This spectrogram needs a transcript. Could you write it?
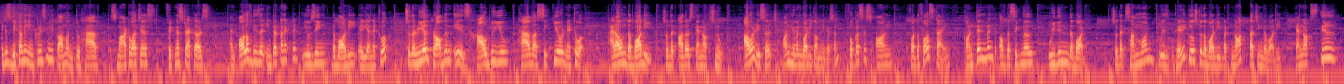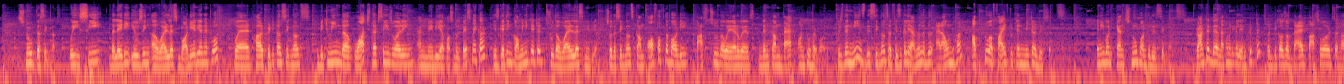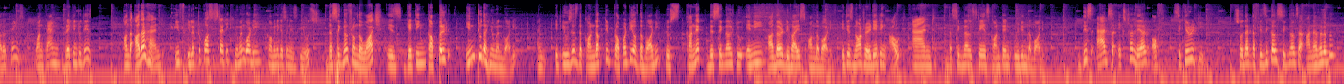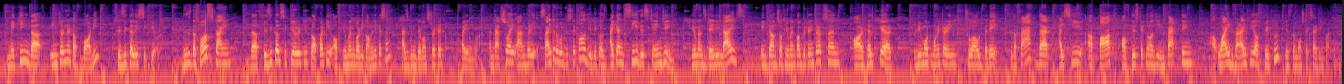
It is becoming increasingly common to have smartwatches, fitness trackers, and all of these are interconnected using the body area network. So the real problem is how do you have a secure network around the body so that others cannot snoop. Our research on human body communication focuses on, for the first time, containment of the signal within the body so that someone who is very close to the body but not touching the body cannot still snoop the signal. We see the lady using a wireless body area network where her critical signals between the watch that she is wearing and maybe a possible pacemaker is getting communicated through the wireless media. So the signals come off of the body, pass through the airwaves, and then come back onto her body, which then means these signals are physically available around her up to a 5 to 10 meter distance. Anybody can snoop onto these signals. Granted, they are mathematically encrypted, but because of bad passwords and other things, one can break into these. On the other hand, if electrostatic human body communication is used, the signal from the watch is getting coupled into the human body and it uses the conductive property of the body to connect this signal to any other device on the body. It is not radiating out and the signal stays contained within the body. This adds an extra layer of security so that the physical signals are unavailable, making the internet of body physically secure. This is the first time the physical security property of human body communication has been demonstrated by anyone. And that's why I'm very excited about this technology because I can see this changing humans' daily lives in terms of human computer interaction or healthcare remote monitoring throughout the day. The fact that I see a path of this technology impacting a wide variety of people is the most exciting part to me.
